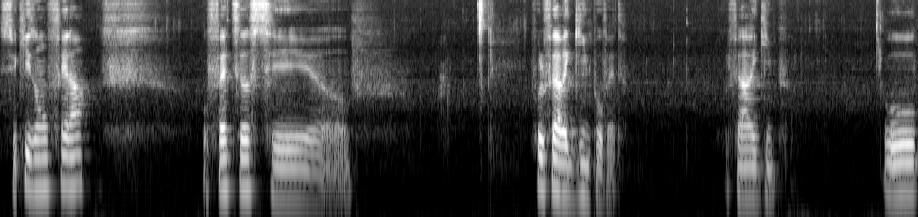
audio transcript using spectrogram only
Ce qu'ils ont fait là, au fait, c'est... Euh, faut le faire avec GIMP, au fait. Faut le faire avec GIMP. Ou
